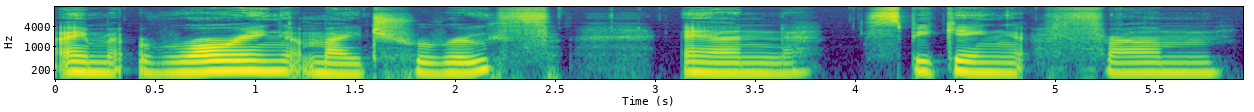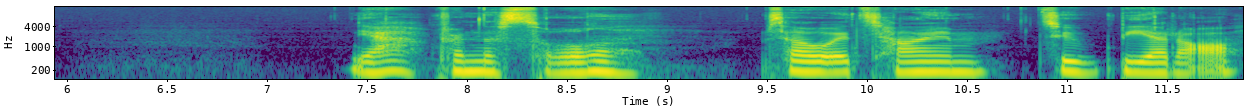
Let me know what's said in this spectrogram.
I'm roaring my truth and speaking from yeah, from the soul. So it's time to be at all.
